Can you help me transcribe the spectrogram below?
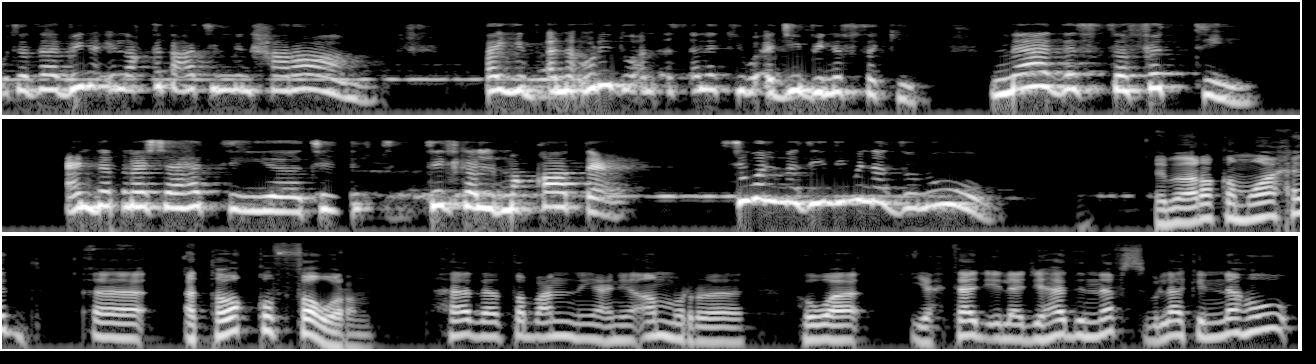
وتذهبين إلى قطعة من حرام. طيب أنا أريد أن أسألك وأجيبي نفسك. ماذا استفدت عندما شاهدت تلك المقاطع؟ سوى المزيد من الذنوب. يبقى رقم واحد آه، التوقف فورا. هذا طبعا يعني أمر هو يحتاج إلى جهاد النفس لكنه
